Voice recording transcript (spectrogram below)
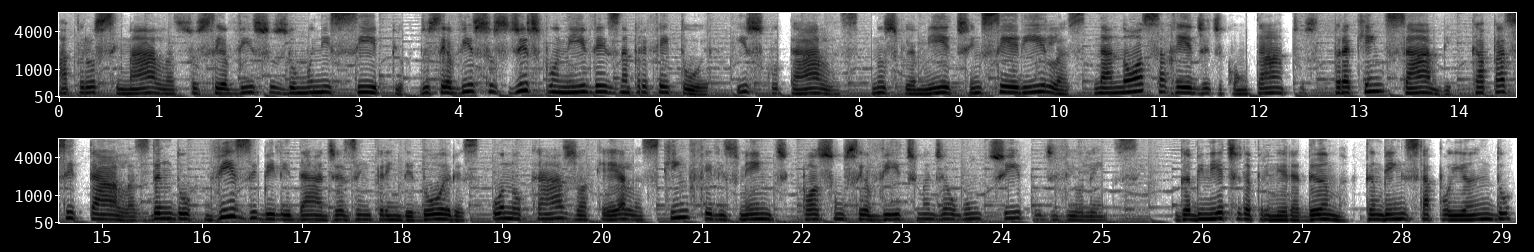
a aproximá-las dos serviços do município, dos serviços disponíveis na prefeitura escutá-las nos permite inseri-las na nossa rede de contatos para, quem sabe, capacitá-las, dando visibilidade às empreendedoras ou, no caso, aquelas que infelizmente possam ser vítima de algum tipo de violência. O Gabinete da Primeira Dama também está apoiando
